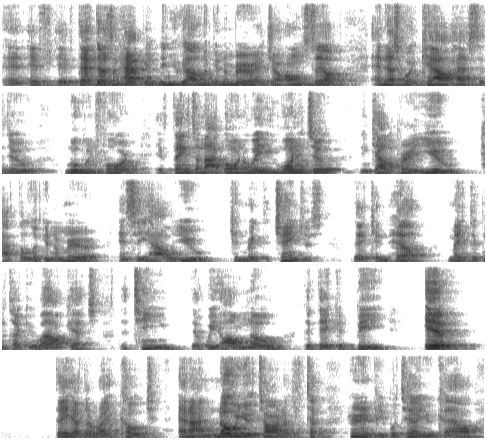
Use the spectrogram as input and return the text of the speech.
and if if that doesn't happen, then you got to look in the mirror at your own self. And that's what Cal has to do moving forward. If things are not going the way you want it to, then Calipari, you have to look in the mirror and see how you can make the changes that can help make the Kentucky Wildcats the team that we all know that they could be if they have the right coach. And I know you're tired of t- hearing people tell you, Cal,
